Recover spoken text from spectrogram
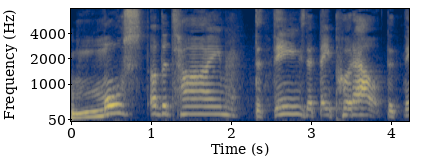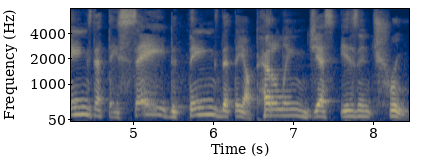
most of the time the things that they put out, the things that they say, the things that they are peddling just isn't true.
